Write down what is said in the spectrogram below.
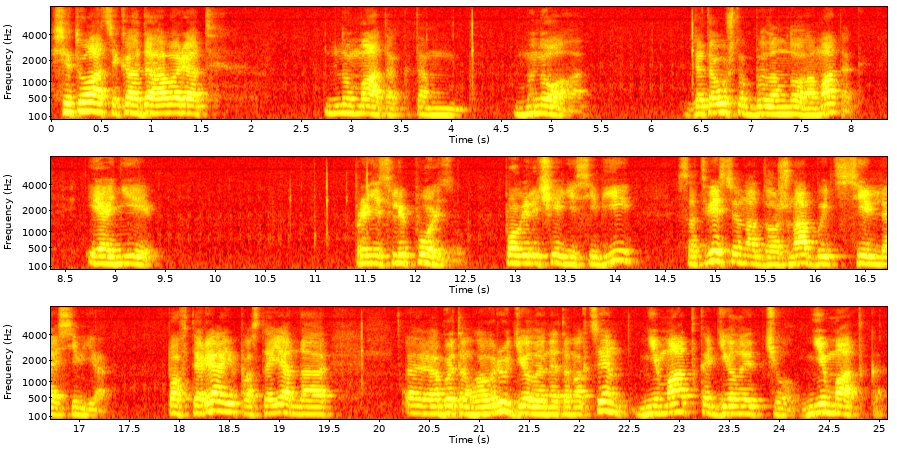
ситуации, когда говорят, ну, маток там много, для того, чтобы было много маток, и они принесли пользу по увеличению семьи, соответственно, должна быть сильная семья. Повторяю, постоянно э, об этом говорю, делаю на этом акцент. Не матка делает пчел, не матка.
